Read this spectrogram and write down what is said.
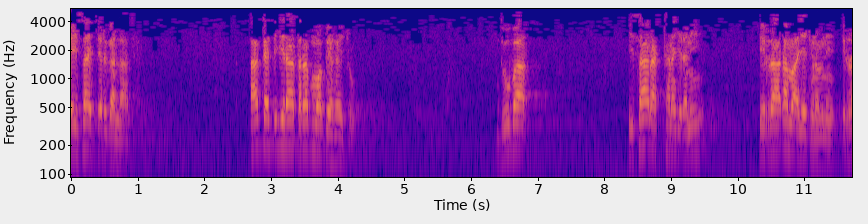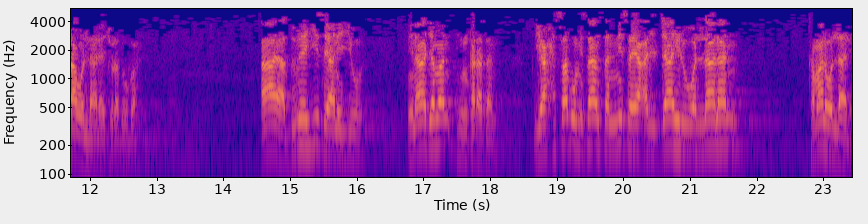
eeysaa itti ergan laata akka itti jiraata rabbuma beeka jechuu duuba isaan akkana jedhanii irraa dhamaa jechuu namni irraa wallaale jechuudha seeyaniyyuu hin haajaman hin kadhatan yaxsabuhum isaan sanni seeya aljaahilu wallaalaan kamaal wallaale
